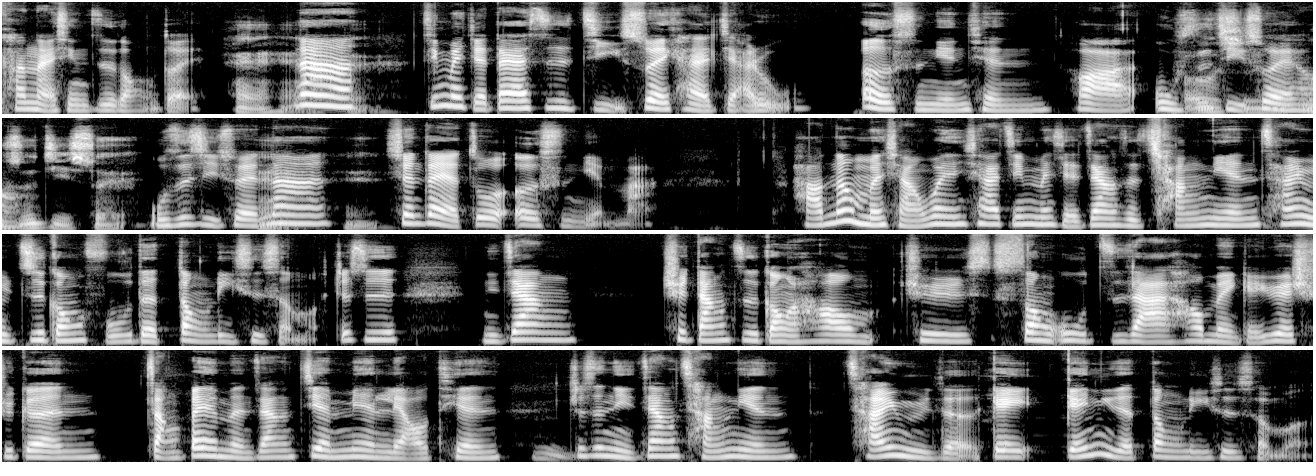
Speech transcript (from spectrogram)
康乃馨志工队。那金梅姐大概是几岁开始加入？二十年前话五十几岁哈，五十几岁，五十几岁。那现在也做了二十年嘛。好，那我们想问一下金梅姐，这样子常年参与志工服务的动力是什么？就是你这样去当志工，然后去送物资啊，然后每个月去跟。长辈们这样见面聊天，就是你这样常年参与的，给给你的动力是什么？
